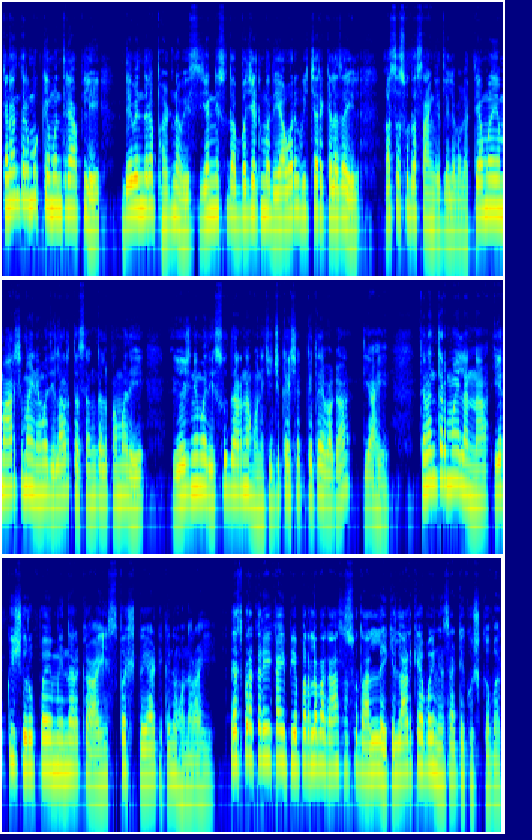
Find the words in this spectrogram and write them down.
त्यानंतर मुख्यमंत्री आपले देवेंद्र फडणवीस यांनी सुद्धा बजेटमध्ये यावर विचार केला जाईल असं सुद्धा सांगितलेलं आहे बघा. त्यामुळे मार्च महिन्यामधील अर्थसंकल्पामध्ये योजनेमध्ये सुधारणा होण्याची जी काही शक्यता आहे बघा ती आहे. त्यानंतर महिलांना एकवीसशे रुपये मिळणार का हे स्पष्ट या ठिकाणी होणार आहे. त्याचप्रकारे काही पेपरला बघा असं सुद्धा आलेलं आहे की लाडक्या बहिणींसाठी खुशखबर.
